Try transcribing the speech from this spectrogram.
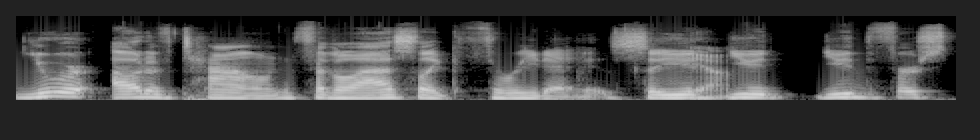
you were out of town for the last like three days. So you Yeah. you you the first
